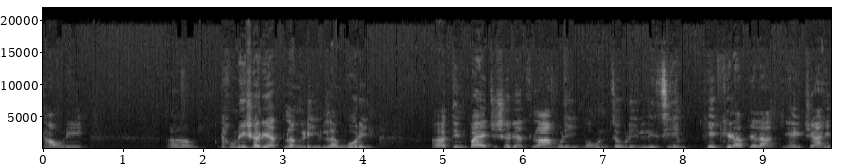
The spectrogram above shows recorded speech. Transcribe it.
धावणे धावणी धावणे शर्यत लंगडी लंगोरी तीन पायाची शर्यत लांब उडी व उंच उडी लेझिम हे खेळ आपल्याला घ्यायचे आहेत.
